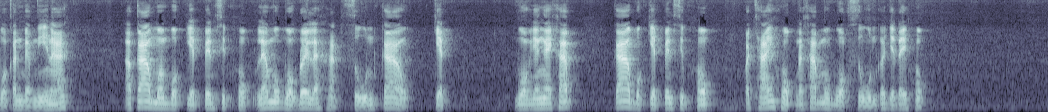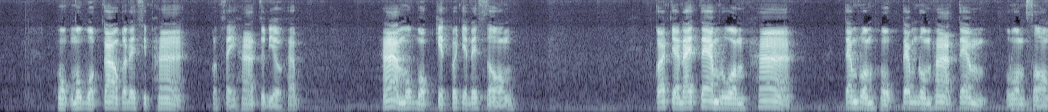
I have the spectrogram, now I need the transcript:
บวกกันแบบนี้นะ เอาเก้ามาบวกเจ็ดเป็นสิบหกแล้วมาบวกด้วยรหัสศูนย์เก้าเจ็ดบวกยังไงครับเก้าบวกเจ็ดเป็นสิบหกก็ใช้หกนะครับ มาบวกศูนย์ก็จะได้หก หกมาบวกเก้าก็ได้สิบห้าก็ใส่ห้าตัวเดียวครับห้ามาบวกเจ็ดก็จะได้สองก็จะได้แต้มรวมห้าแต้มรวมหกแต้มรวมห้าแต้มรวมสอง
